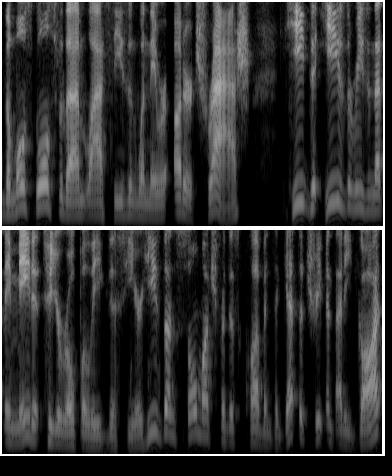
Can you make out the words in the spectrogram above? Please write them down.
the most goals for them last season when they were utter trash. He he's the reason that they made it to Europa League this year. He's done so much for this club, and to get the treatment that he got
